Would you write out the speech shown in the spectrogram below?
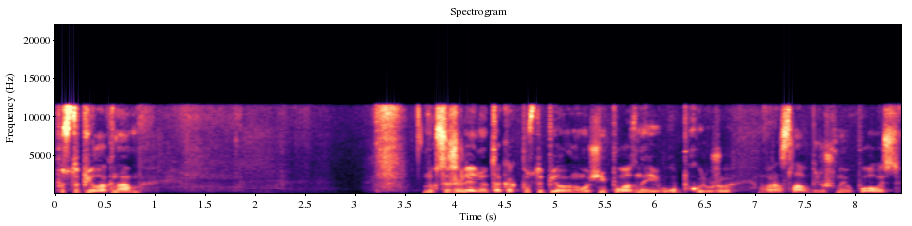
Поступила к нам. Но, к сожалению, так как поступила она очень поздно, и опухоль уже вросла в брюшную полость,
